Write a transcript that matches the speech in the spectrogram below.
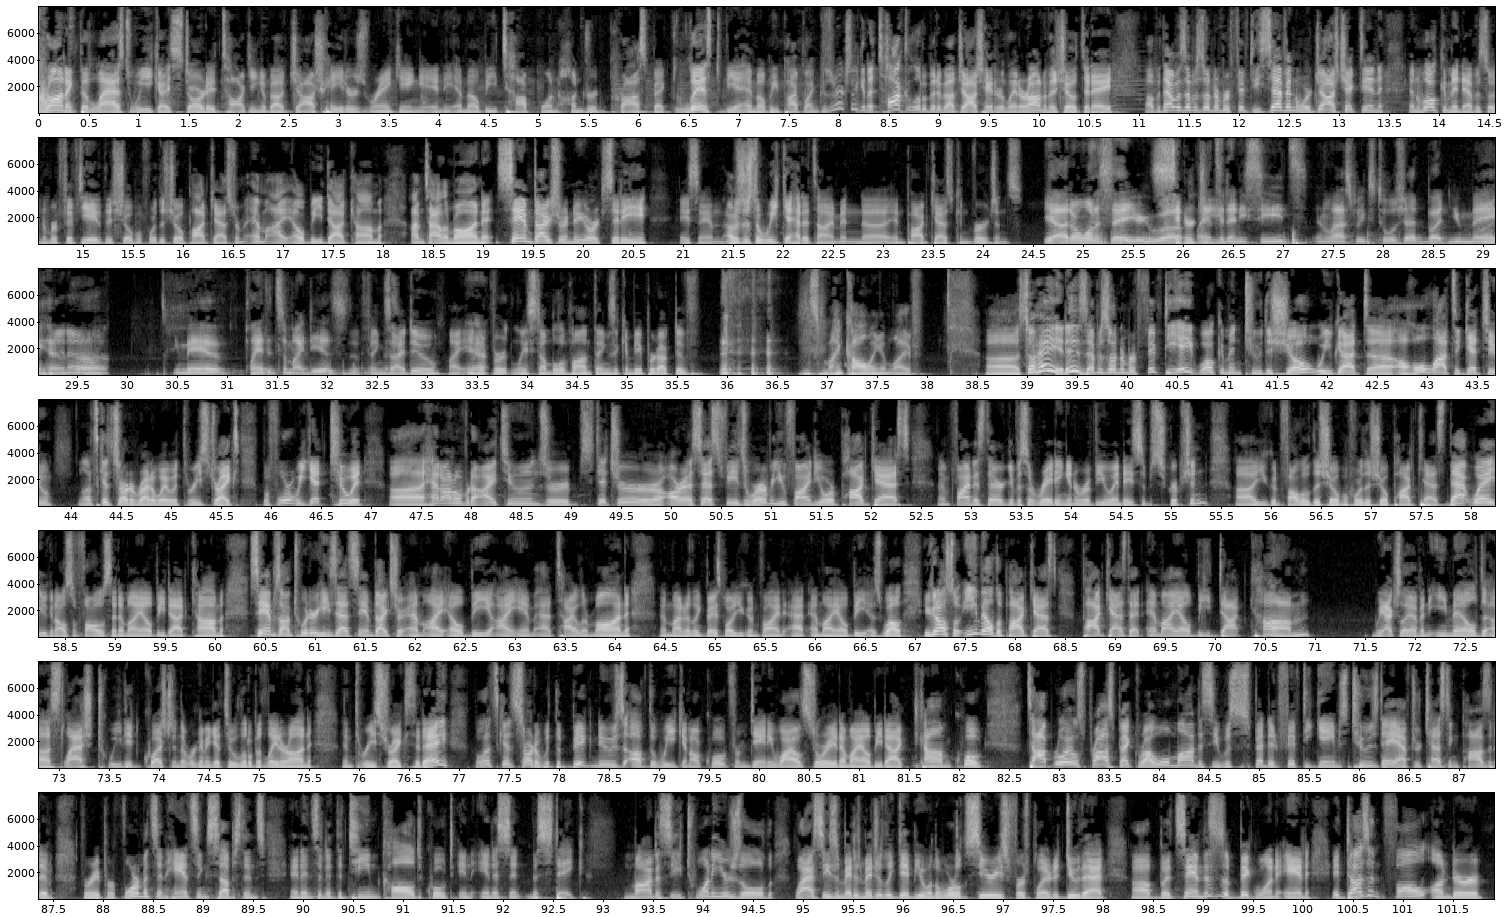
Ironic that last week I started talking about Josh Hader's ranking in the MLB Top 100 prospect list via MLB Pipeline because we're actually going to talk a little bit about Josh Hader later on in the show today. Uh, but that was episode number 57 where Josh checked in and welcome into episode number 58 of the Show Before the Show podcast from MILB.com. I'm Tyler Maun, Sam Dykstra in New York City. Hey Sam, I was just a week ahead of time in uh, in podcast convergence. Yeah, I don't want to say you uh, planted any seeds in last week's tool shed, but you may Well, have you know. uh, you may have planted some ideas. The things I do, I Yeah. inadvertently stumble upon things that can be productive. it's my calling in life. Uh, so hey, it is episode number 58. Welcome into the show. We've got uh, a whole lot to get to. Let's get started right away with three strikes. Before we get to it, uh, head on over to iTunes or Stitcher or RSS feeds, wherever you find your podcasts, and find us there. Give us a rating and a review and a subscription. Uh, you can follow the show before the show podcast that way. You can also follow us at MILB.com. Sam's on Twitter. He's at Sam Dykstra, MILB. I am at Tyler Maun. And Minor League Baseball, you can find at MILB as well. You can also email the podcast, podcast podcast at MILB.com. We actually have an emailed uh, slash tweeted question that we're going to get to a little bit later on in Three Strikes today. But let's get started with the big news of the week. And I'll quote from Danny Wild's story at MILB.com. Quote, top Royals prospect Raul Mondesi was suspended 50 games Tuesday after testing positive for a performance enhancing substance, an incident the team called, quote, an innocent mistake. Mondesi, 20 years old, last season made his major league debut in the World Series, first player to do that. Uh, but Sam, this is a big one, and it doesn't fall under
